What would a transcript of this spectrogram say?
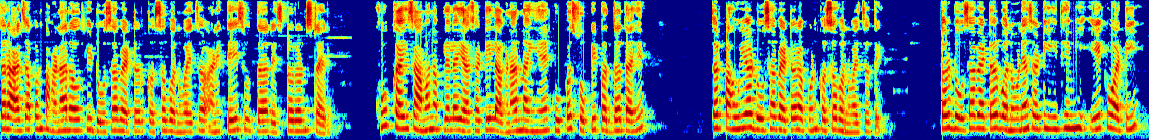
तर आज आपण पाहणार आहोत की डोसा बॅटर कसं बनवायचं आणि ते सुद्धा रेस्टॉरंट स्टाईल. खूप काही सामान आपल्याला यासाठी लागणार नाही आहे खूपच सोपी पद्धत आहे. तर पाहूया डोसा बॅटर आपण कसं बनवायचं ते. तर डोसा बॅटर बनवण्यासाठी इथे मी एक वाटी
